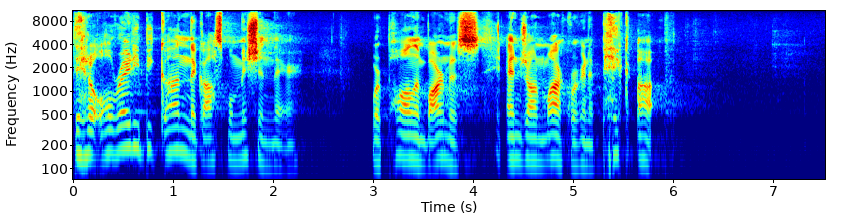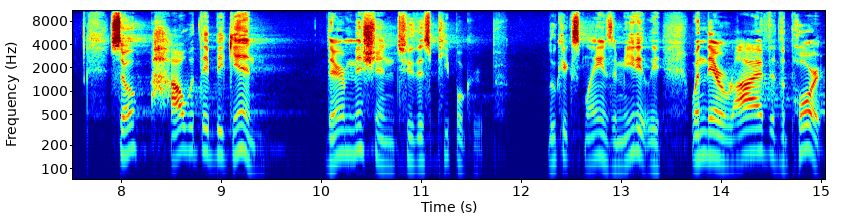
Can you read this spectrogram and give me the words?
they had already begun the gospel mission there, where Paul and Barnabas and John Mark were going to pick up. So, how would they begin their mission to this people group? Luke explains immediately when they arrived at the port,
